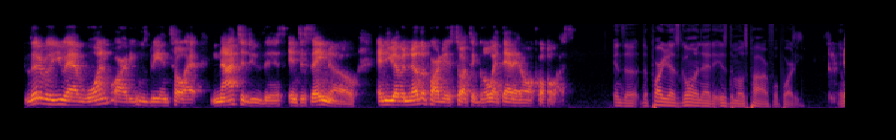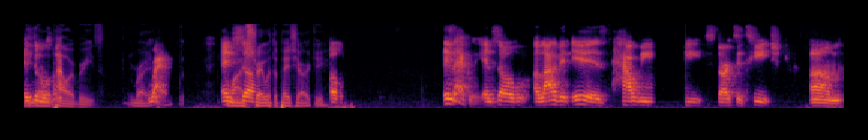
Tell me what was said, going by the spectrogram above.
literally you have one party who's being taught not to do this and to say no and you have another party that's taught to go at that at all costs. And the the party that's going at it is the most powerful party. And it's we know what power breeds. Right. Right. And Line so straight with the patriarchy? Oh exactly. And so a lot of it is how we start to teach um,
